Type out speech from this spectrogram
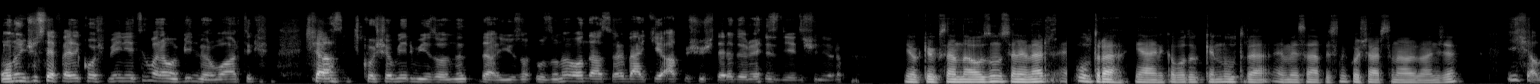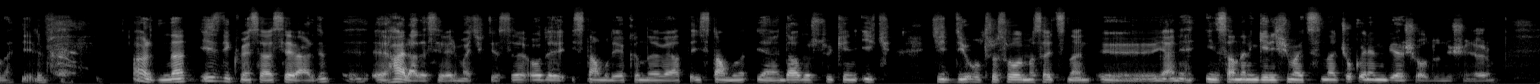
10. seferde koşmaya niyetim var ama bilmiyorum. O artık şans koşabilir miyiz onu da yüz, uzunu. Ondan sonra belki 63'lere döneriz diye düşünüyorum. Yok yok sen daha uzun seneler ultra yani Kapadokya'nın ultra mesafesini koşarsın abi bence. İnşallah diyelim. Ardından İznik mesela severdim. E, hala da severim açıkçası. O da İstanbul'a yakınlığı veyahut da İstanbul yani daha doğrusu Türkiye'nin ilk ciddi ultrası olması açısından e, yani insanların gelişimi açısından çok önemli bir yarış olduğunu düşünüyorum.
